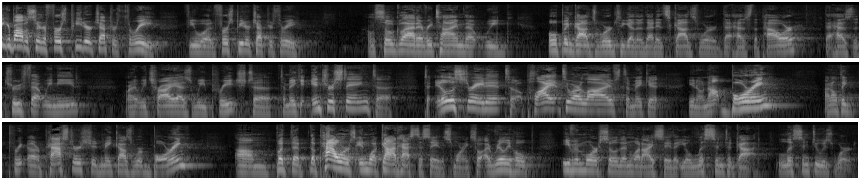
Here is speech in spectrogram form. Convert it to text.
take your Bibles turn to 1 Peter chapter 3, if you would. 1 Peter chapter 3. I'm so glad every time that we open God's word together that it's God's word that has the power, that has the truth that we need. Right? We try as we preach to, to make it interesting, to, to illustrate it, to apply it to our lives, to make it, you know, not boring. I don't think pre, or pastors should make God's word boring. Um, but the, the power's in what God has to say this morning. So I really hope, even more so than what I say, that you'll listen to God, listen to his word.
